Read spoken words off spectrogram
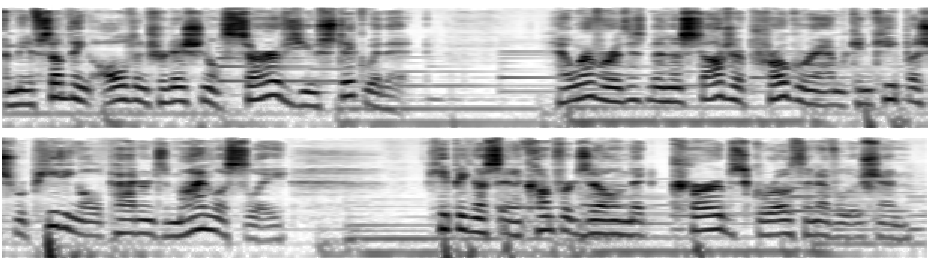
I mean, if something old and traditional serves you, stick with it. However, this, the nostalgia program can keep us repeating old patterns mindlessly, keeping us in a comfort zone that curbs growth and evolution.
